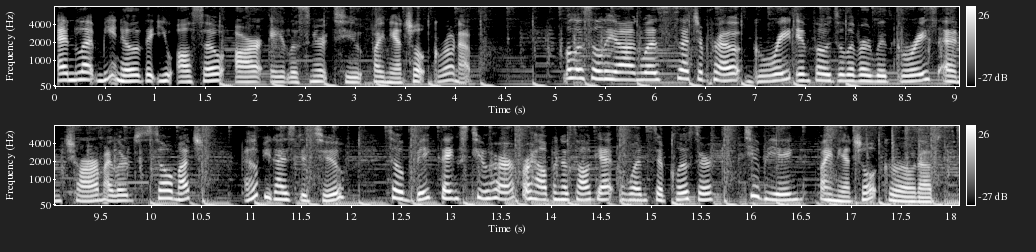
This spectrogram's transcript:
And let me know that you also are a listener to Financial Grown Up. Melissa Leong was such a pro. Great info delivered with grace and charm. I learned so much. I hope you guys did too. So, big thanks to her for helping us all get one step closer to being financial grown ups.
